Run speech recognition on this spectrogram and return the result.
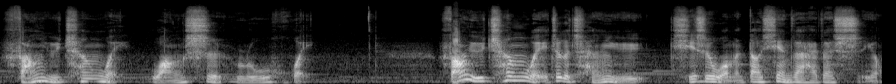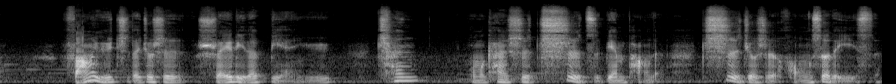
防于称谓，王室如毁。”防于称谓这个成语。其实我们到现在还在使用“防鱼”，指的就是水里的扁鱼。称，我们看是赤字边旁的，赤就是红色的意思。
